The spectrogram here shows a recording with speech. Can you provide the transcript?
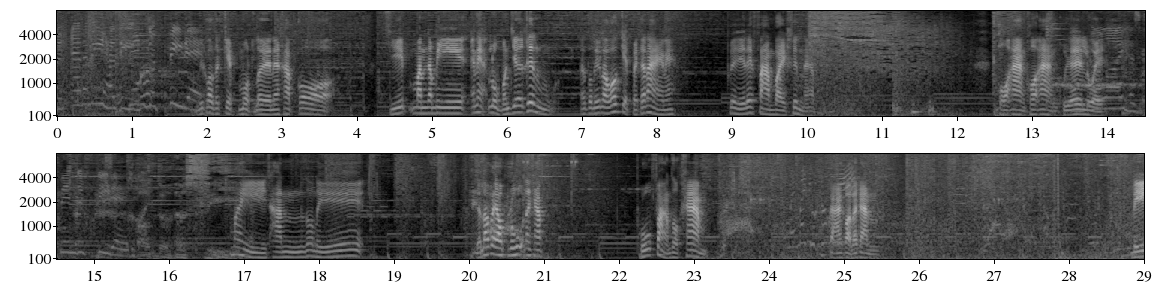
An enemy has been defeated. นี่ก็จะเก็บหมดเลยนะครับก็ คีปมันจะมีไอเนี่ยหลุมมันเยอะขึ้น แล้วตรงนี้เราก็เก็บไปก็ได้นะเพื่อจะได้ฟาร์มไวขึ้นนะครับขออ่างขออ่างกูจะได้รวย ไม่ทันตรงนี้ เดี๋ยวเราไปเอาพลุนะครับพลุฝั่งตรงข้ามกลางก่อนแล้วกันดี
